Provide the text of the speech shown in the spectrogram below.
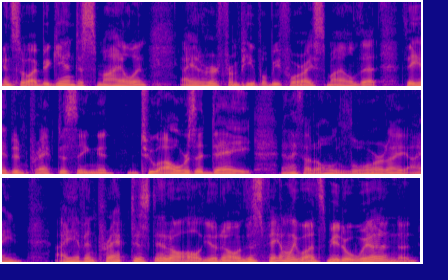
And so I began to smile. And I had heard from people before I smiled that they had been practicing two hours a day. And I thought, oh, Lord, I, I, I haven't practiced at all, you know, and this family wants me to win. And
